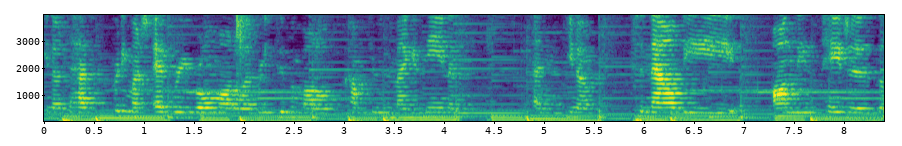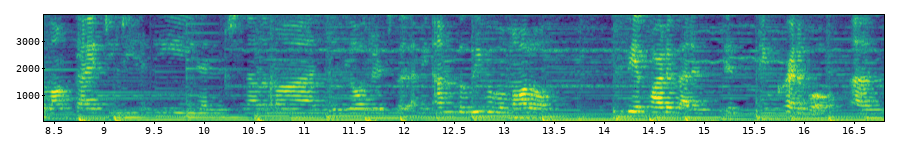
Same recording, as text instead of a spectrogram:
you know to have pretty much every role model every supermodel come through the magazine and and you know to now be on these pages alongside Gigi Hadid and Chanel Iman and Lily Aldridge I mean unbelievable models to be a part of that is, is incredible um,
